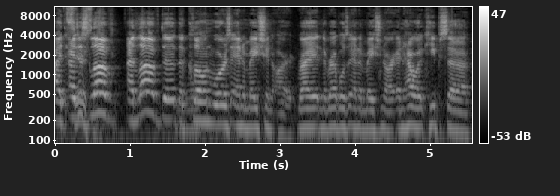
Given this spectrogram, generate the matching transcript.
I, I just love I love the the Clone Wars animation art, right, and the Rebels animation art, and how it keeps uh,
